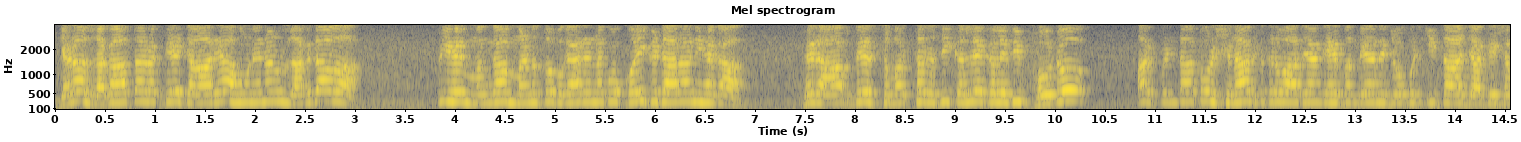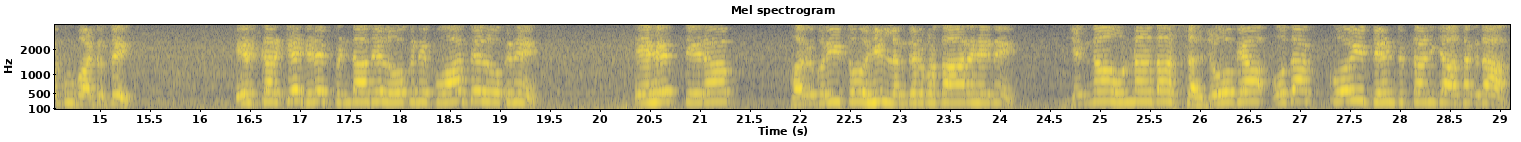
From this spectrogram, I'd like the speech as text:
ਜਿਹੜਾ ਲਗਾਤਾਰ ਅੱਗੇ ਜਾ ਰਿਹਾ, ਹੁਣ ਇਹਨਾਂ ਨੂੰ ਲੱਗਦਾ ਵਾ ਵੀ ਇਹ ਮੰਗਾ ਮੰਨ ਤੋਂ ਬਗੈਰ ਇਹਨਾਂ ਕੋਲ ਕੋਈ ਗੁਜ਼ਾਰਾ ਨਹੀਂ ਹੈਗਾ। ਫਿਰ ਆਪ ਦੇ ਸਮਰਥਨ ਅਸੀਂ ਕੱਲੇ ਕੱਲੇ ਦੀ ਫੋਟੋ ਔਰ ਪਿੰਡਾਂ ਤੋਂ ਸ਼ਨਾਖਤ ਕਰਵਾ ਦੇਾਂਗੇ ਇਹ ਬੰਦਿਆਂ ਨੇ ਜੋ ਕੁਝ ਕੀਤਾ ਅੱਜ ਜਾ ਕੇ ਸ਼ੰਭੂ ਬਾਰਡਰ ਤੇ। ਇਸ ਕਰਕੇ ਜਿਹੜੇ ਪਿੰਡਾਂ ਦੇ ਲੋਕ ਨੇ, ਪੁਆਧ ਦੇ ਲੋਕ ਨੇ ਇਹ 13 ਫਰਵਰੀ ਤੋਂ ਹੀ ਲੰਗਰ ਵਰਤਾ ਰਹੇ ਨੇ। ਜਿੰਨਾ ਉਹਨਾਂ ਦਾ ਸਹਿਯੋਗ ਆ, ਉਹਦਾ ਕੋਈ ਦਿਨ ਦਿੱਤਾ ਨਹੀਂ ਜਾ ਸਕਦਾ।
